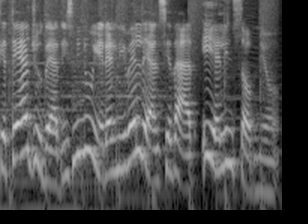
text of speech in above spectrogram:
que te ayude a disminuir el nivel de ansiedad y el insomnio.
